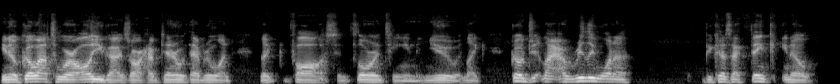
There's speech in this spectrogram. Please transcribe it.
you know, go out to where all you guys are, have dinner with everyone, like Vos and Florentine and you, and like go. Do, like I really want to, because I think you know,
